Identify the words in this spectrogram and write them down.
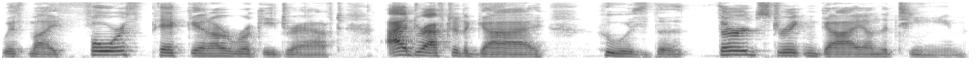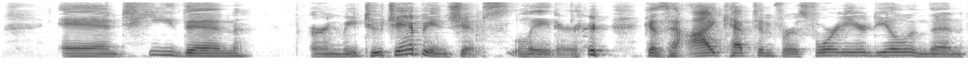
with my fourth pick in our rookie draft, I drafted a guy who was the third string guy on the team, and he then earned me two championships later because I kept him for his four year deal, and then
